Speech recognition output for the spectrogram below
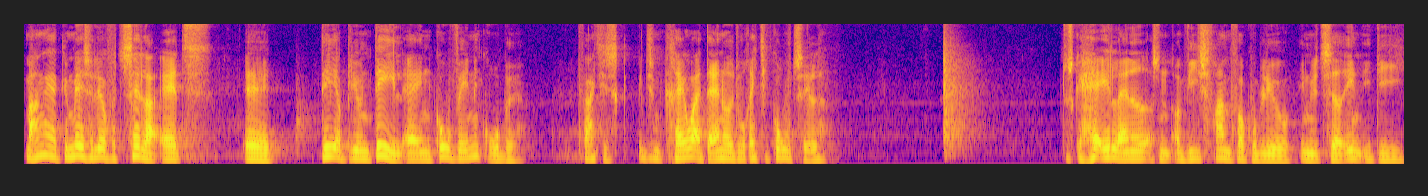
Mange af gymnasieelever fortæller, at øh, det at blive en del af en god vennegruppe faktisk ligesom kræver, at der er noget, du er rigtig god til. Du skal have et eller andet og sådan, at vise frem for at kunne blive inviteret ind i de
